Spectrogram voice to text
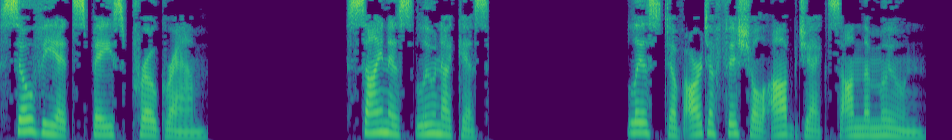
Soviet space program Sinus lunicus List of artificial objects on the Moon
